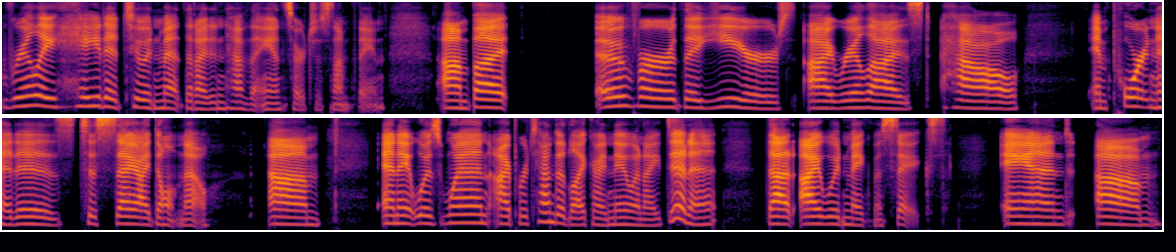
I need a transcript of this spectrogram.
really hated to admit that I didn't have the answer to something. Um, but over the years, I realized how important it is to say I don't know. Um, and it was when I pretended like I knew and I didn't that I would make mistakes. And um,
